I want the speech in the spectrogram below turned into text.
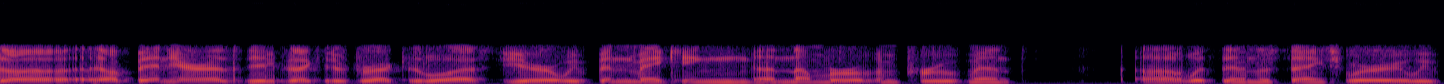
uh, I've been here as the executive director the last year, we've been making a number of improvements uh, within the sanctuary. We've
